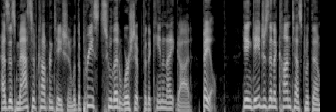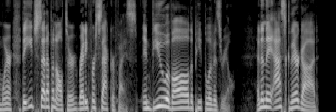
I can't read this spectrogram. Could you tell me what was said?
has this massive confrontation with the priests who led worship for the Canaanite god Baal. He engages in a contest with them where they each set up an altar ready for sacrifice in view of all the people of Israel. And then they ask their God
